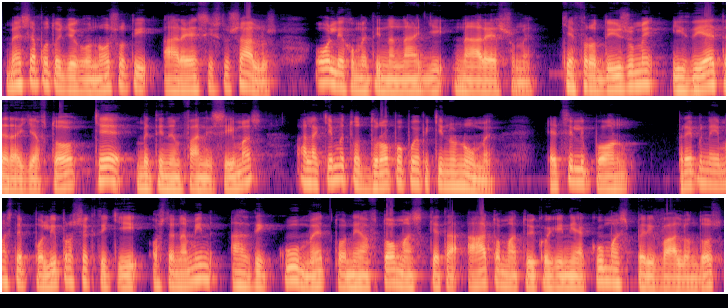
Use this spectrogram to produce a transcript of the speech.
μέσα από το γεγονός ότι αρέσει στους άλλους. Όλοι έχουμε την ανάγκη να αρέσουμε και φροντίζουμε ιδιαίτερα γι' αυτό και με την εμφάνισή μας αλλά και με τον τρόπο που επικοινωνούμε. Έτσι λοιπόν πρέπει να είμαστε πολύ προσεκτικοί ώστε να μην αδικούμε τον εαυτό μας και τα άτομα του οικογενειακού μας περιβάλλοντος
